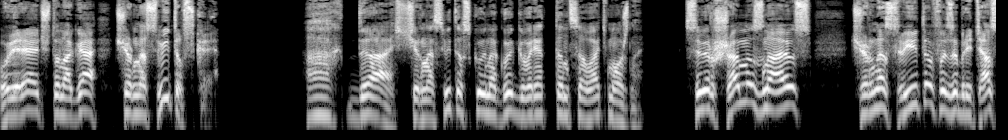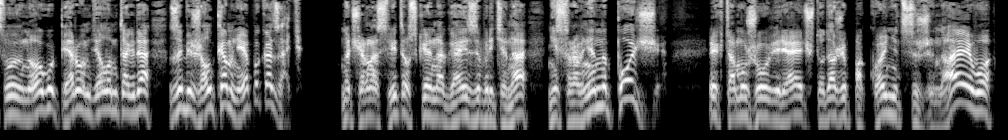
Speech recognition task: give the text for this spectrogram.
Уверяет, что нога черносвитовская. Ах, да, с черносвитовской ногой, говорят, танцевать можно. Совершенно знаю-с. Черносвитов, изобретя свою ногу, первым делом тогда забежал ко мне показать. Но черносвитовская нога изобретена несравненно позже — и к тому же уверяет, что даже покойница, жена его,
